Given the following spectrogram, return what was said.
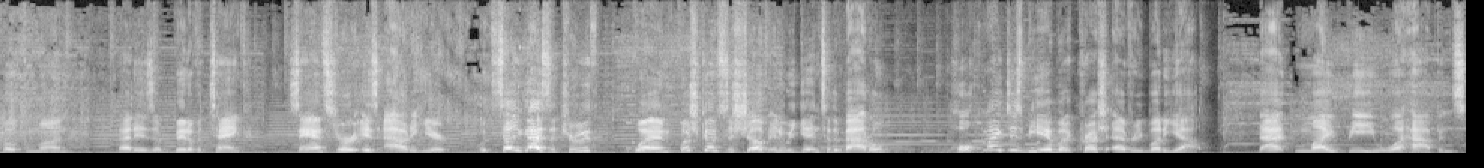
Pokemon. That is a bit of a tank. Sandster is out of here. But to tell you guys the truth, when push comes to shove and we get into the battle, Hulk might just be able to crush everybody out. That might be what happens.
